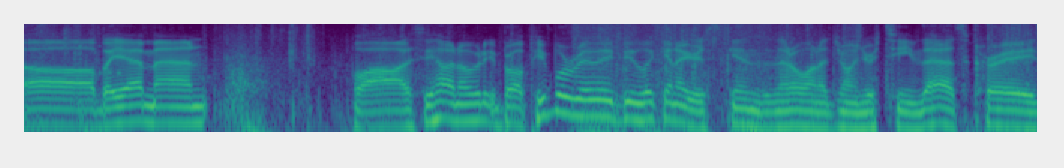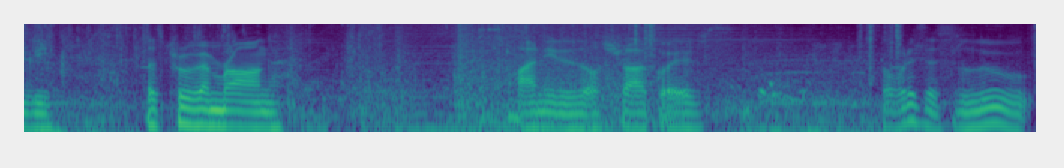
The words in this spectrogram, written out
Uh, but yeah, man. Wow, see how nobody, bro, people really be looking at your skins and they don't want to join your team. That's crazy. Let's prove them wrong. Oh, I needed those shockwaves. Bro, what is this loot?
